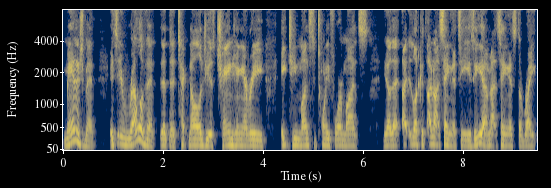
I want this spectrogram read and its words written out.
management, it's irrelevant that the technology is changing every 18 months to 24 months. You know that I, look, I'm not saying that's easy. I'm not saying it's the right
